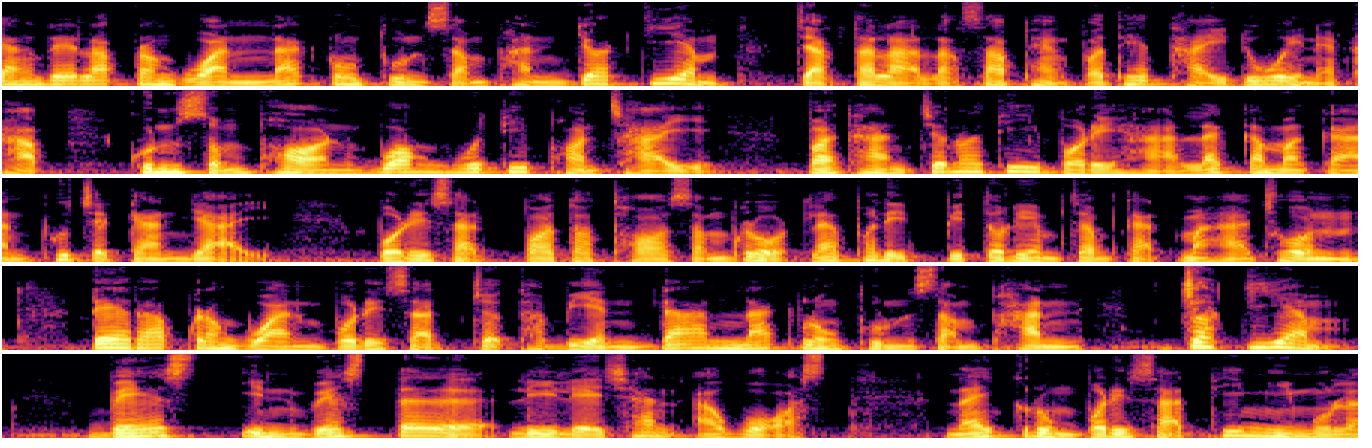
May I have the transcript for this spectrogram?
ยังได้รับรางวัลนักลงทุนสัมพันธ์ยอดเยี่ยม จากตลาดหลักทรัพย์แห่งประเทศไทยด้วยนะครับ คุณสมพรว่องวุฒิพรชัย ประธานเจ้าหน้าที่บริหารและกรรมการผู้จัดการใหญ่ บริษัทปตทสำรวจและผลิตปิโตรเลียมจำกัดมหาชน ได้รับรางวัลบริษัทจดทะเบียนด้านนักลงทุนสัมพันธ์ยอดเยี่ยม Best Investor Relation Awards ในกลุ่มบริษัทที่มีมูล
